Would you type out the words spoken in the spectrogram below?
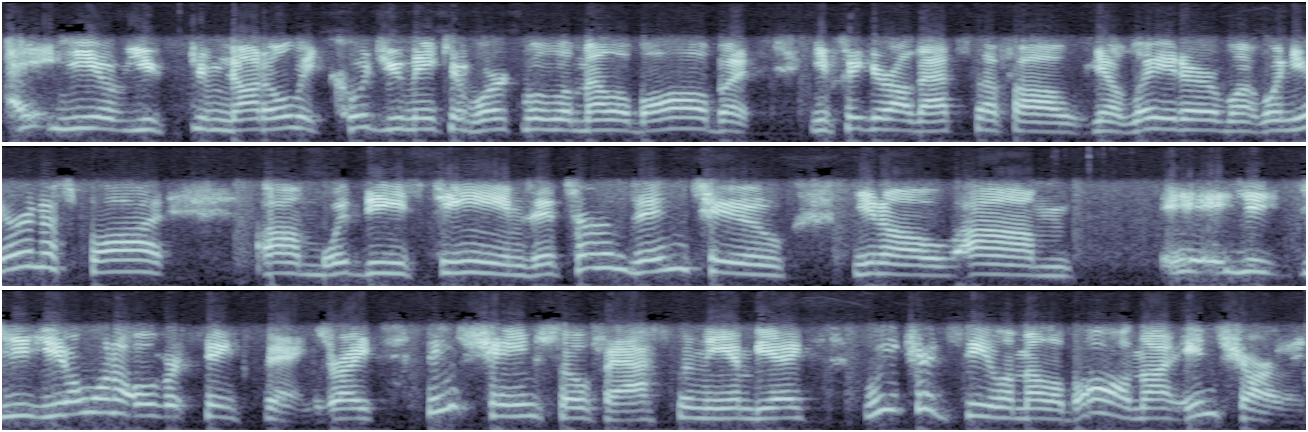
I, you know, you, you not only could you make it work with Lamelo Ball, but you figure all that stuff out. You know, later when, when you're in a spot um, with these teams, it turns into you know. Um, you, you, you don't want to overthink things, right? Things change so fast in the NBA. We could see LaMelo Ball not in Charlotte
